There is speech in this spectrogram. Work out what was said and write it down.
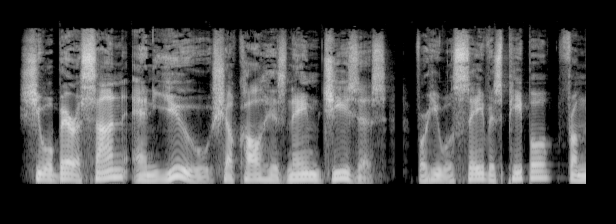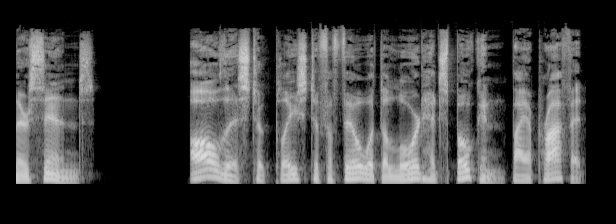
She will bear a son, and you shall call his name Jesus, for he will save his people from their sins. All this took place to fulfill what the Lord had spoken by a prophet.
